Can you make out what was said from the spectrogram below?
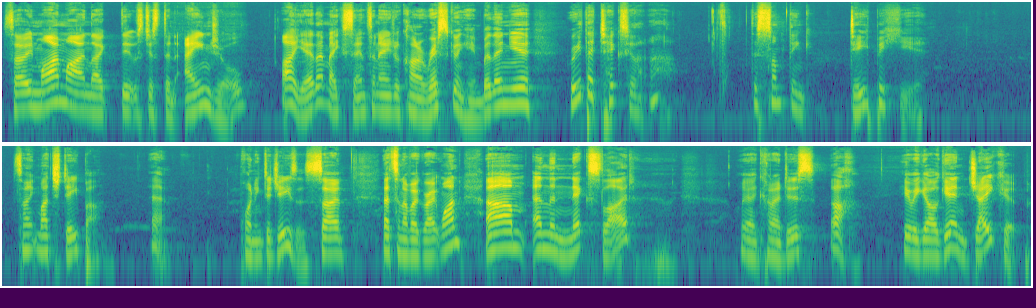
So in my mind, like it was just an angel. Oh yeah, that makes sense. An angel kind of rescuing him. But then you read the text, you're like, oh, there's something deeper here. Something much deeper. Yeah. pointing to Jesus. So that's another great one. Um, and the next slide, we're going to kind of do this. Oh, here we go again. Jacob.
